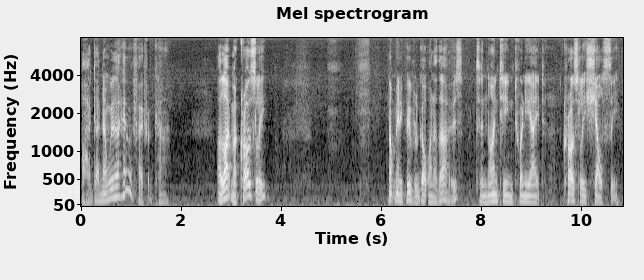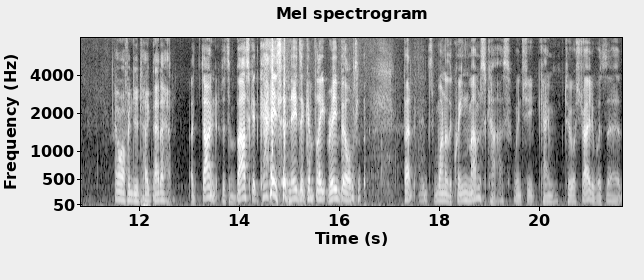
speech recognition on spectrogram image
I don't know whether I have a favourite car. I like my Crossley. Not many people have got one of those. It's a 1928 Crossley Chelsea. How often do you take that out? I don't. It's a basket case. It needs a complete rebuild. but it's one of the Queen Mum's cars when she came to Australia with the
